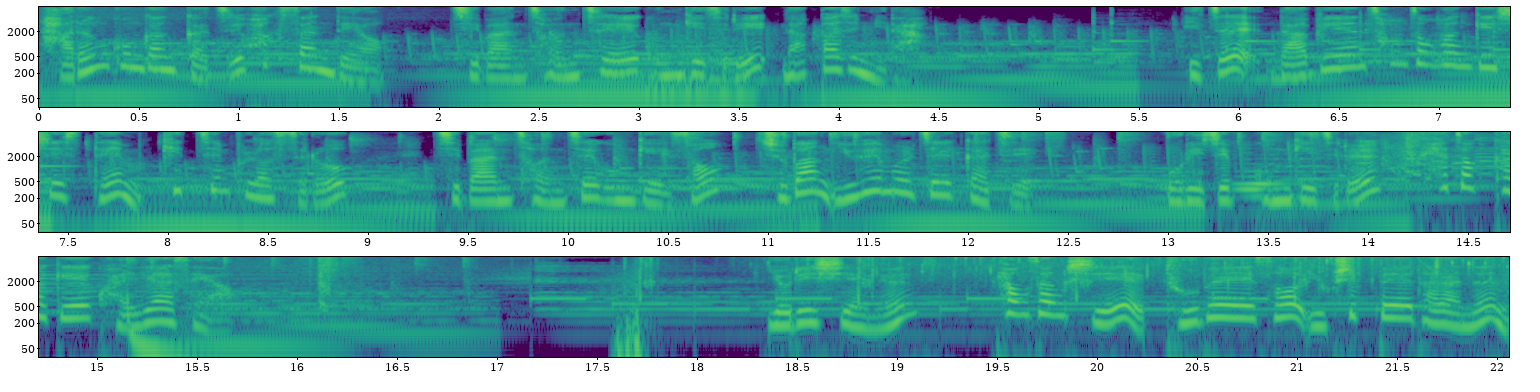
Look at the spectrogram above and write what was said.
다른 공간까지 확산되어 집안 전체의 공기질이 나빠집니다. 이제 나비엔 청정 환기 시스템 키친 플러스로 집안 전체 공기에서 주방 유해 물질까지 우리 집 공기질을 쾌적하게 관리하세요. 요리 시에는 평상시에 2배에서 60배에 달하는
